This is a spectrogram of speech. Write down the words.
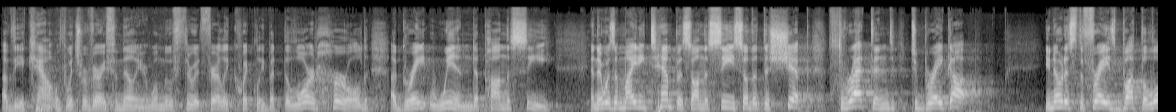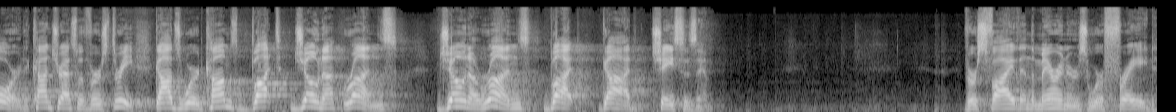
of the account with which we're very familiar. We'll move through it fairly quickly. But the Lord hurled a great wind upon the sea. And there was a mighty tempest on the sea, so that the ship threatened to break up. You notice the phrase, but the Lord. It contrasts with verse 3. God's word comes, but Jonah runs. Jonah runs, but God chases him. Verse 5 Then the mariners were afraid,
